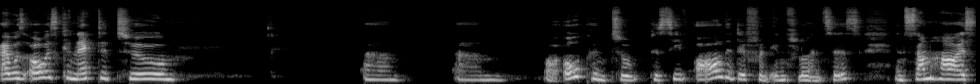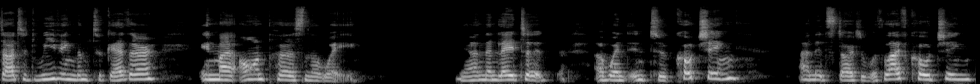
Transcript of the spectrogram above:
I was always connected to, um, um, or open to perceive all the different influences. And somehow I started weaving them together in my own personal way. Yeah. And then later I went into coaching and it started with life coaching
